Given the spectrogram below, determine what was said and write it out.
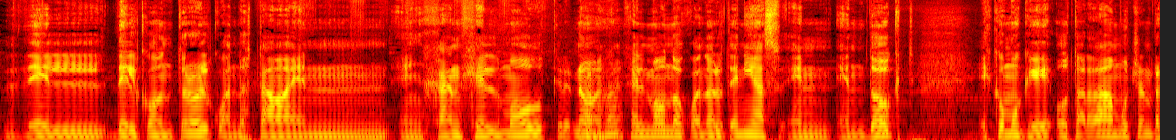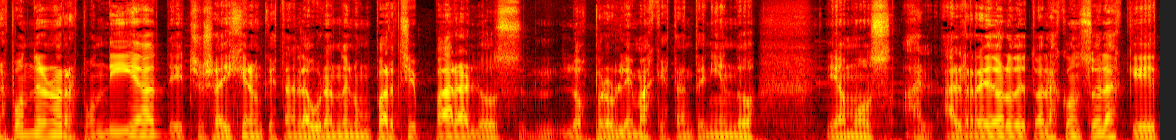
del, del control cuando estaba en, en handheld mode, no, en handheld mode no, cuando lo tenías en, en docked, es como que o tardaba mucho en responder o no respondía. De hecho, ya dijeron que están laburando en un parche para los, los problemas que están teniendo, digamos, al- alrededor de todas las consolas, que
